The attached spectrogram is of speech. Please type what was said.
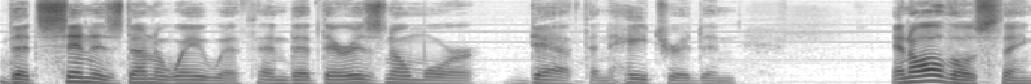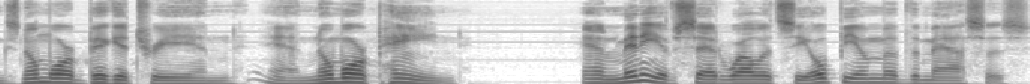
that sin is done away with, and that there is no more death and hatred and and all those things, no more bigotry and, and no more pain. And many have said, well, it's the opium of the masses.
